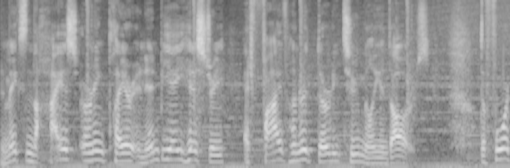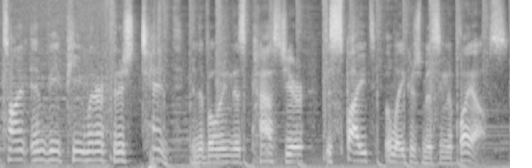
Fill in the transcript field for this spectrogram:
and makes him the highest earning player in NBA history at $532 million. The four time MVP winner finished 10th in the voting this past year, despite the Lakers missing the playoffs.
